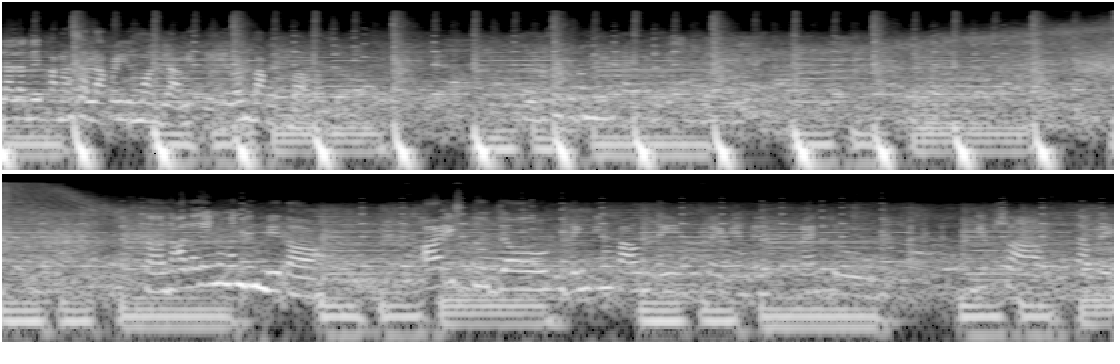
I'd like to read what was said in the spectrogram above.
nilalagay pa nga sa locker yung mga gamit eh. Ewan bakit bawal doon. So, nakalagay naman din dito. R Studio, drinking fountain, second and front room, gift shop, sabi,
